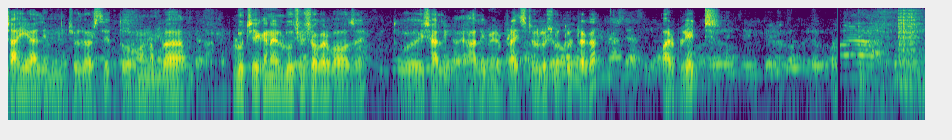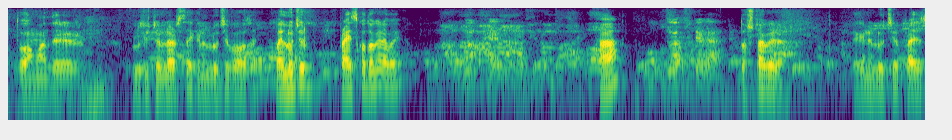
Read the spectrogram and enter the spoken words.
শাহি আলিম চলে আসছে। তো এখন আমরা লুচি, এখানে লুচি সকার পাওয়া যায়। তো এই শালি হালিমের প্রাইসটা হলো সত্তর টাকা পার প্লেট তো আমাদের লুচি চলে আসছে এখানে লুচি পাওয়া যায়। ভাই লুচির প্রাইস কত করে ভাই? হ্যাঁ? দশ টাকা। করে এখানে লুচির প্রাইস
